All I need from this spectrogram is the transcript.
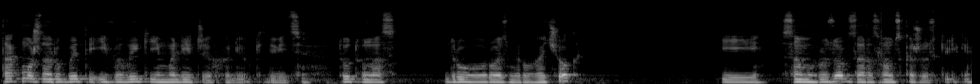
Так можна робити і великі, і малі джиг-голівки. Дивіться, тут у нас другого розміру гачок. І сам грузок зараз вам скажу скільки.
